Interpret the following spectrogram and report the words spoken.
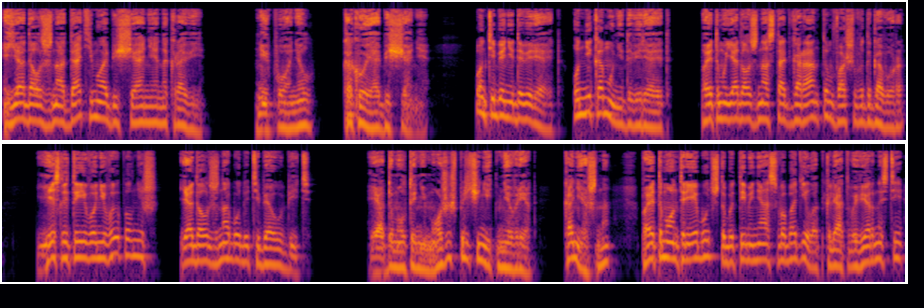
Я должна дать ему обещание на крови. Не понял. Какое обещание? Он тебе не доверяет. Он никому не доверяет. Поэтому я должна стать гарантом вашего договора. Если ты его не выполнишь, я должна буду тебя убить. Я думал, ты не можешь причинить мне вред. Конечно. Поэтому он требует, чтобы ты меня освободил от клятвы верности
